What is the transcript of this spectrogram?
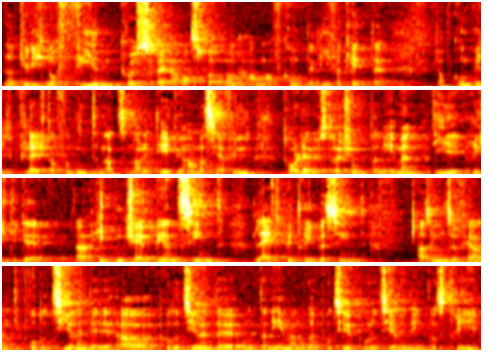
natürlich noch viel größere Herausforderungen haben aufgrund der Lieferkette aufgrund vielleicht auch von Internationalität. Wir haben sehr viele tolle österreichische Unternehmen, die richtige äh, Hidden Champions sind, Leitbetriebe sind. Also insofern die produzierende, äh, produzierende Unternehmen oder produzierende Industrie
